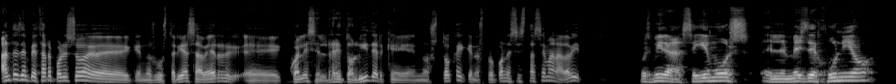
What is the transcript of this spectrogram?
Antes de empezar, por eso, eh, que nos gustaría saber eh, cuál es el reto líder que nos toca y que nos propones esta semana, David. Pues mira, seguimos en el mes de junio,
